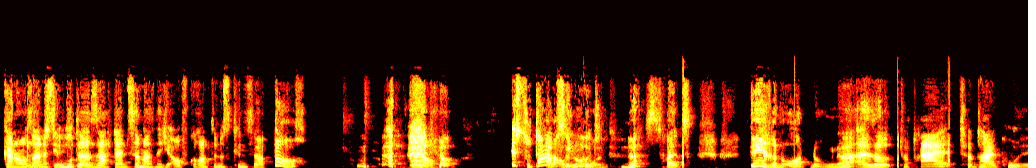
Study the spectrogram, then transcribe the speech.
Kann auch sein, dass die Mutter sagt, dein Zimmer ist nicht aufgeräumt und das Kind sagt, doch. Genau. Ist total Absolut. aufgeräumt. Ne? Ist halt deren Ordnung. Ne? Also total, total cool.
